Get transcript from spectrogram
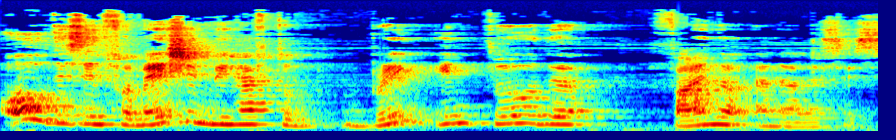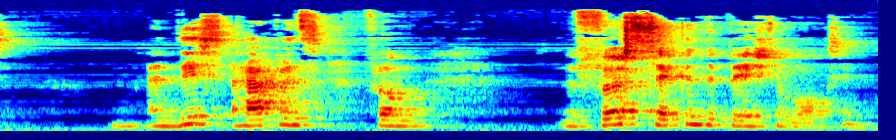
All this information we have to bring into the final analysis. And this happens from the first second the patient walks in.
